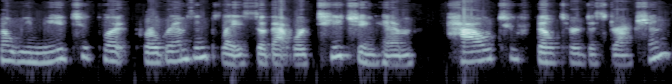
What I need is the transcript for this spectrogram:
but we need to put programs in place so that we're teaching him how to filter distractions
